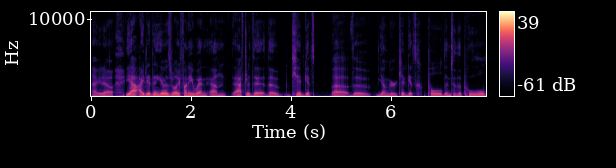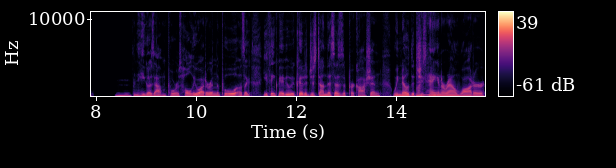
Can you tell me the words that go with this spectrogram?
I know. Yeah, I did think it was really funny when um after the the kid gets uh the younger kid gets pulled into the pool Mhm. and he goes out and pours holy water in the pool. I was like, you think maybe we could have just done this as a precaution? We know that she's hanging around water.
